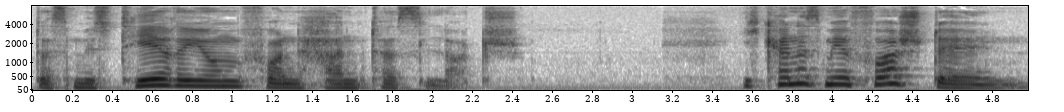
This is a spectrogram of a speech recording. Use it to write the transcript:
Das Mysterium von Hunters Lodge. Ich kann es mir vorstellen,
